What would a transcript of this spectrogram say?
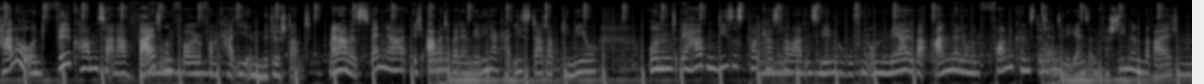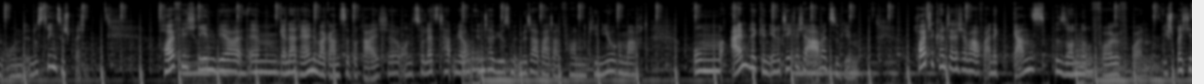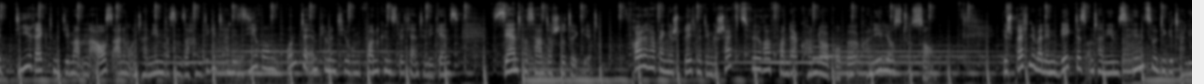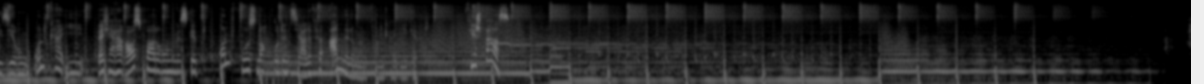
Hallo und willkommen zu einer weiteren Folge von KI im Mittelstand. Mein Name ist Svenja, ich arbeite bei dem Berliner KI-Startup Kineo und wir haben dieses Podcast-Format ins Leben gerufen, um mehr über Anwendungen von künstlicher Intelligenz in verschiedenen Bereichen und Industrien zu sprechen. Häufig reden wir im Generellen über ganze Bereiche und zuletzt hatten wir auch Interviews mit Mitarbeitern von Kineo gemacht, um Einblick in ihre tägliche Arbeit zu geben. Heute könnt ihr euch aber auf eine ganz besondere Folge freuen. Ich spreche direkt mit jemandem aus einem Unternehmen, das in Sachen Digitalisierung und der Implementierung von künstlicher Intelligenz sehr interessante Schritte geht. Freut euch auf ein Gespräch mit dem Geschäftsführer von der Condor-Gruppe, Cornelius Toussaint. Wir sprechen über den Weg des Unternehmens hin zur Digitalisierung und KI, welche Herausforderungen es gibt und wo es noch Potenziale für Anwendungen von KI gibt. Viel Spaß!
